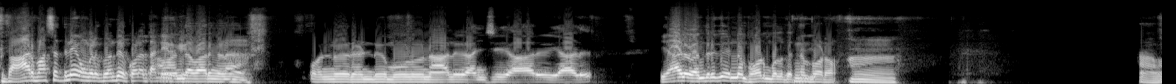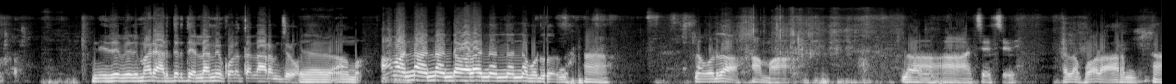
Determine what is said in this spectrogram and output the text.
இப்போ ஆறு மாசத்துலயே உங்களுக்கு வந்து குளம் தண்ணி இந்த பாருங்களேன் ஒன்று ரெண்டு மூணு நாலு அஞ்சு ஆறு ஏழு. ஏழு வந்திருக்கு இன்னும் போடும் போலுக்கு இன்னும் போடும். ம். ஆமா. இது இது மாதிரி அடுத்தடுத்து எல்லாமே குளத்தள்ள ஆரம்பிச்சிரும். அஹ் ஆமா. ஆமா அண்ணா அண்ணா இந்த வாழை என்ன என்ன போட்டு வருங்க ஆ. என்ன போடுதா? ஆமா. ஆ ஆ சரி சரி. எல்லாம் போட ஆரம்பிச்சு ஆ.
